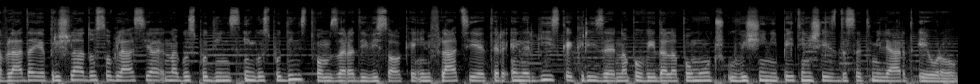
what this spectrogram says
Nemška vlada je prišla do soglasja na gospodinstv in gospodinstvom zaradi visoke inflacije ter energijske krize napovedala pomoč v višini 65 milijard evrov.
